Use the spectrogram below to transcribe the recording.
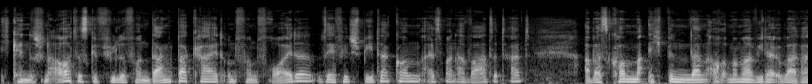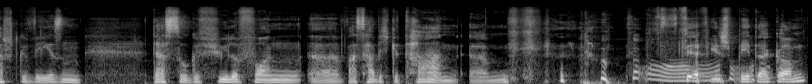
ich kenne das schon auch, das Gefühle von Dankbarkeit und von Freude sehr viel später kommen, als man erwartet hat. Aber es kommen, ich bin dann auch immer mal wieder überrascht gewesen, dass so Gefühle von, äh, was habe ich getan, ähm, sehr viel später kommen.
